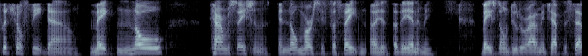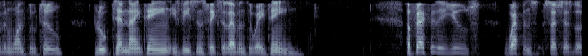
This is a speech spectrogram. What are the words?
Put your feet down. Make no conversation and no mercy for Satan or, his, or the enemy. Based on Deuteronomy chapter 7, 1 through 2, Luke 10, 19, Ephesians 6, 11 through 18. Effectively use weapons such as the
